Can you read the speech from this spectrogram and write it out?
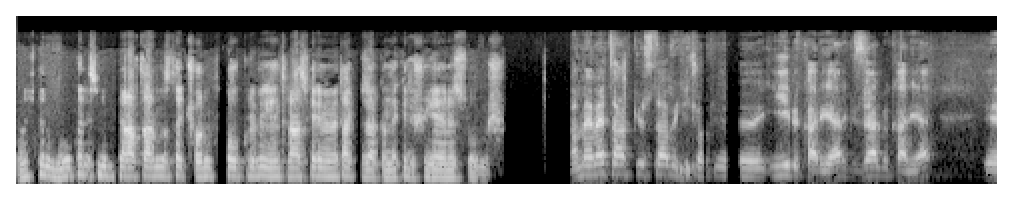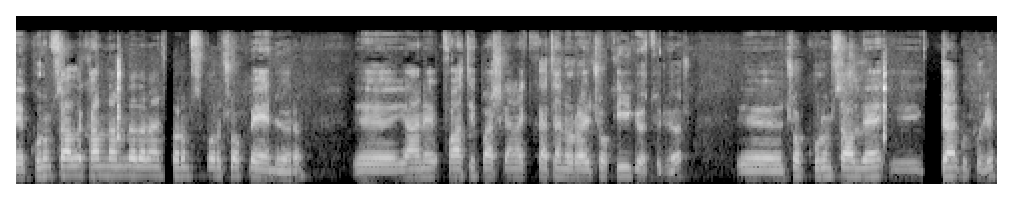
Başkanım Volkan isimli bir taraftarımız da Çorum Futbol Kulübü'nün yeni transferi Mehmet Akgüz hakkındaki düşüncelerinizi sormuş. Ya Mehmet Akgüz tabii ki çok e, iyi bir kariyer, güzel bir kariyer. Kurumsallık anlamında da ben Çorumspor'u çok beğeniyorum. Yani Fatih Başkan hakikaten orayı çok iyi götürüyor. Çok kurumsal ve güzel bir kulüp.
